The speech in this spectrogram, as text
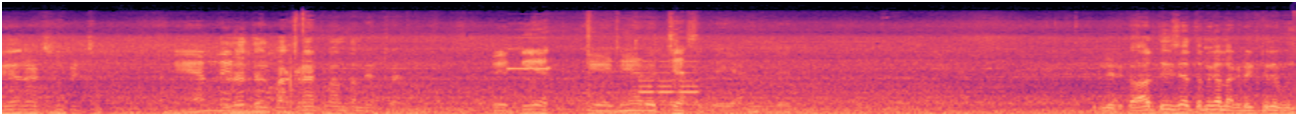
పేరు చూపించు. పక్కన నేను వచ్చేస్తుంది. కార్ తీసేస్తాను కానీ అక్కడ ఇట్టి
